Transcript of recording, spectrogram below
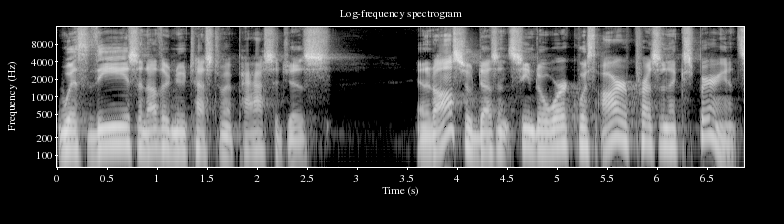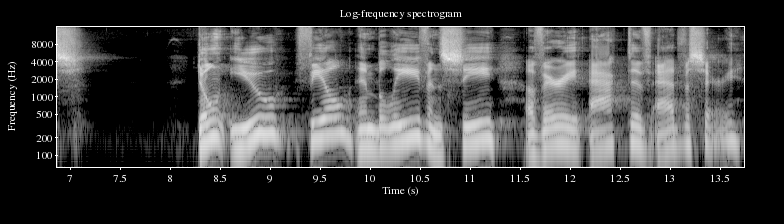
with these and other New Testament passages. And it also doesn't seem to work with our present experience. Don't you feel and believe and see a very active adversary,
